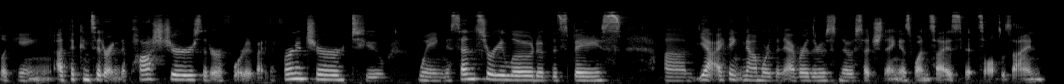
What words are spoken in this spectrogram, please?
looking at the considering the postures that are afforded by the furniture to weighing the sensory load of the space um, yeah, I think now more than ever, there's no such thing as one size fits all design.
